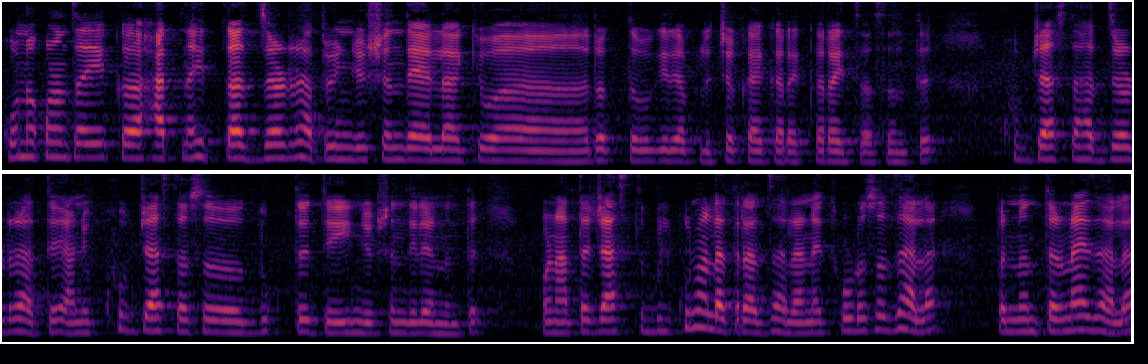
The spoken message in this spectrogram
कोणाकोणाचा एक हात नाही इतका जड राहतो इंजेक्शन द्यायला किंवा रक्त वगैरे आपलं चकाय काय कराय करायचं असेल तर. खूप जास्त हात जड राहते आणि खूप जास्त असं दुखतं ते इंजेक्शन दिल्यानंतर. पण आता जास्त बिलकुल मला त्रास झाला नाही थोडंसं झाला पण नंतर नाही झाला.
